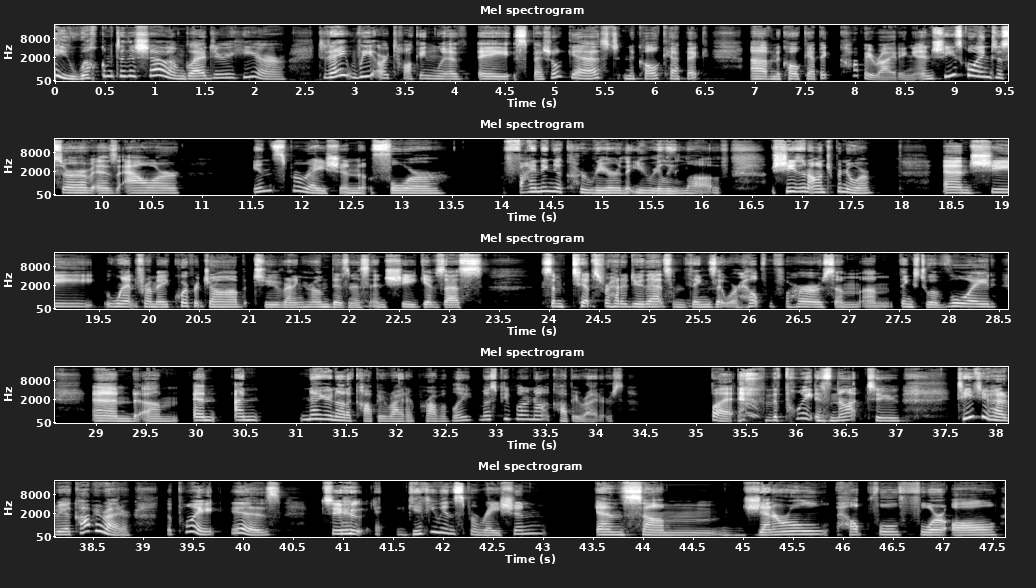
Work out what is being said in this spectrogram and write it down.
Hey, welcome to the show. I'm glad you're here. Today, we are talking with a special guest, Nicole Kepic of Nicole Kepic Copywriting, and she's going to serve as our inspiration for finding a career that you really love. She's an entrepreneur and she went from a corporate job to running her own business, and she gives us some tips for how to do that, some things that were helpful for her, some um, things to avoid, and um, and I know you're not a copywriter. Probably most people are not copywriters, but the point is not to teach you how to be a copywriter. The point is to give you inspiration and some general helpful for all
